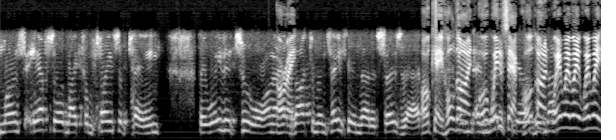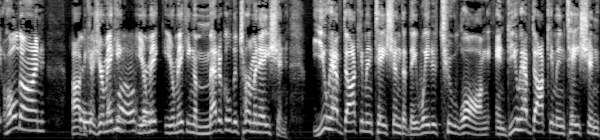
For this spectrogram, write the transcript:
months after my complaints of pain. They waited too long. I All have documentation that it says that. Okay, hold on. And- and oh, wait a sec. Hold on. not- Wait, wait, wait, wait, wait. Hold on. Uh, because you're making you're make, you're making a medical determination. You have documentation that they waited too long, and do you have documentation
